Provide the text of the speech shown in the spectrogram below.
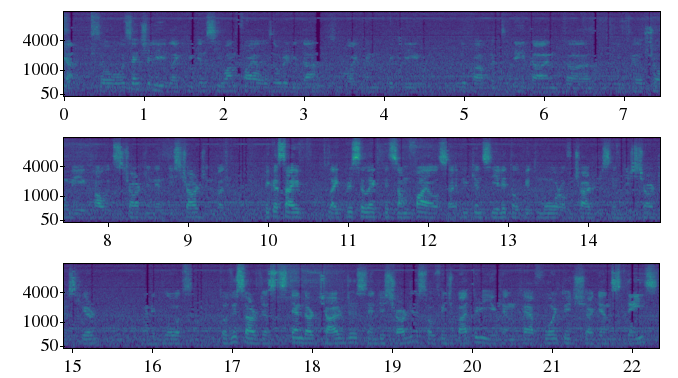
yeah, so essentially, like you can see one file is already done, so I can quickly look up at the data and uh, it will show me how it's charging and discharging. But because I like pre-selected some files, I, you can see a little bit more of charges and discharges here when it loads. So these are just standard charges and discharges of each battery. You can have voltage against days,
